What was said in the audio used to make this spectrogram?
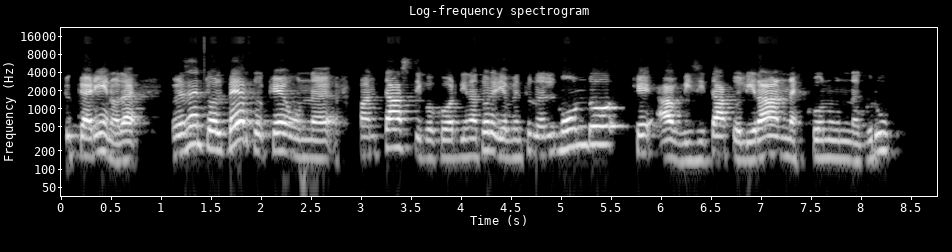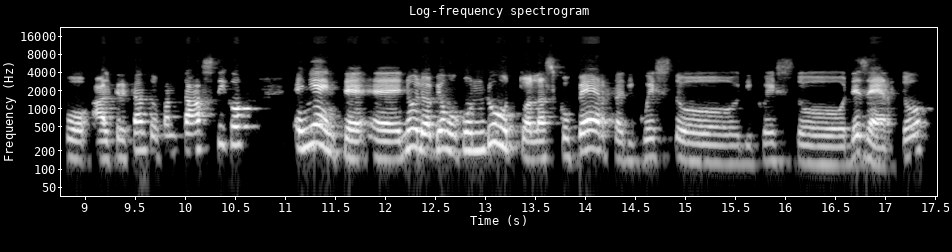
più carino, dai. Presento Alberto che è un fantastico coordinatore di avventure nel mondo che ha visitato l'Iran con un gruppo altrettanto fantastico e niente, eh, noi lo abbiamo condotto alla scoperta di questo, di questo deserto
